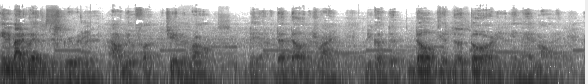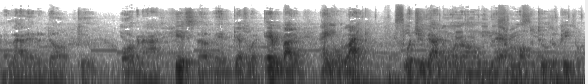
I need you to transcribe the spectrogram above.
anybody who has to disagree with me, I don't give a fuck. The children are wrong. The, the adult is right because the adult is the authority in that moment and allow that adult to organize his stuff. And guess what? Everybody ain't gonna like what you got going on when you have a multitude of people.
